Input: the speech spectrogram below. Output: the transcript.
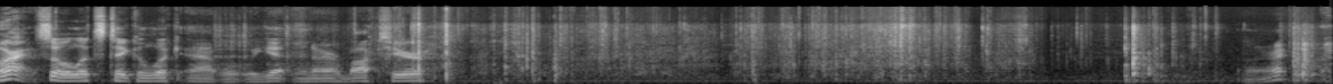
All right, so let's take a look at what we get in our box here. All right,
